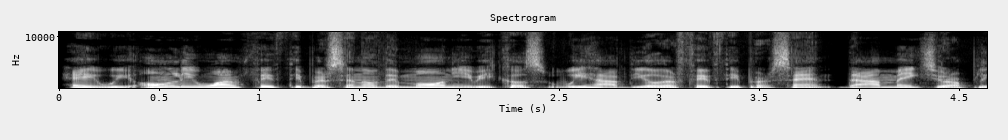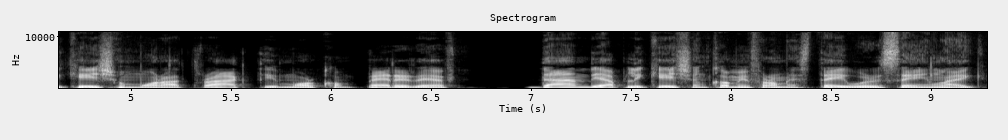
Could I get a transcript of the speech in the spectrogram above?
hey, we only want 50% of the money because we have the other 50%. That makes your application more attractive, more competitive than the application coming from a state where it's saying, like,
